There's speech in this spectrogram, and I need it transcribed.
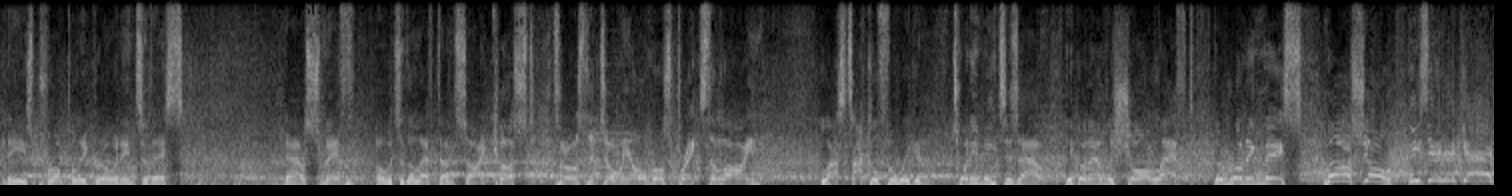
And he is properly growing into this. Now Smith over to the left hand side. Cust throws the dummy, almost breaks the line. Last tackle for Wigan, 20 metres out. They go down the short left. They're running this. Marshall, he's in again.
